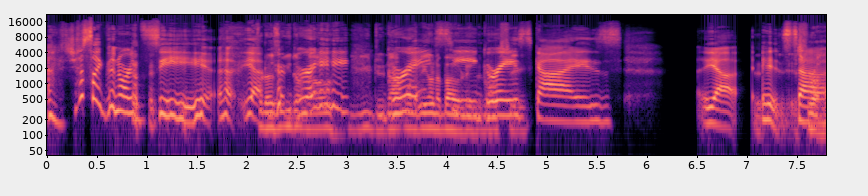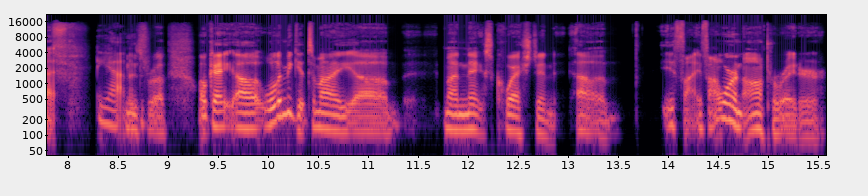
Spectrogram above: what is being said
just like the North Sea. Uh, yeah, For those of you gray, know, you do not want to be on a boat sea, gray North sea. skies. Yeah, it's, it's uh, rough. Yeah, it's rough. Okay, uh, well, let me get to my uh, my next question. Uh, if I if I were an operator,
